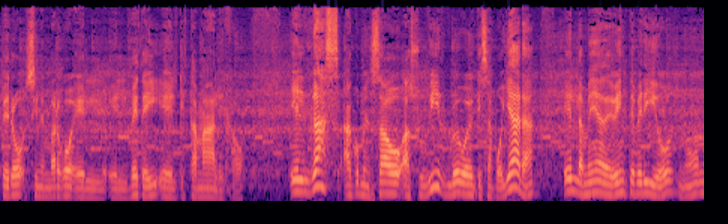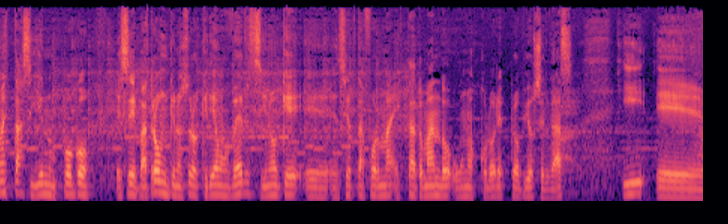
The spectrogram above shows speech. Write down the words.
pero sin embargo el, el BTI es el que está más alejado. El gas ha comenzado a subir luego de que se apoyara en la media de 20 periodos, ¿no? no está siguiendo un poco ese patrón que nosotros queríamos ver, sino que eh, en cierta forma está tomando unos colores propios el gas y, eh,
